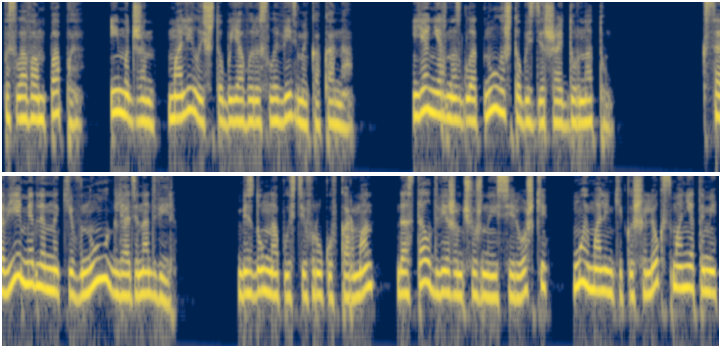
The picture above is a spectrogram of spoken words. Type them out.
По словам папы, Имаджин молилась, чтобы я выросла ведьмой, как она. Я нервно сглотнула, чтобы сдержать дурноту. Ксавье медленно кивнул, глядя на дверь. Бездумно опустив руку в карман, достал две жемчужные сережки, мой маленький кошелек с монетами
